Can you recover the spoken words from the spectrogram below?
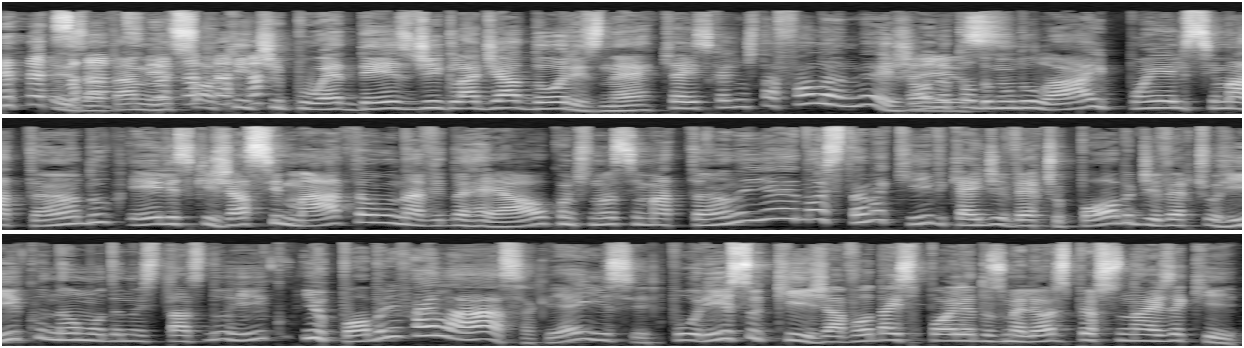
Exatamente, só que, tipo, é desde gladiadores, né? Que é isso que a gente tá falando, né? Joga é todo mundo lá e põe eles se matando. Eles que já se matam na vida real, continuam se matando e é, nós estamos aqui. Que aí diverte o pobre, diverte o rico, não muda no status do rico. E o pobre vai lá, saca? E é isso. Por isso que, já vou dar spoiler dos melhores personagens aqui,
